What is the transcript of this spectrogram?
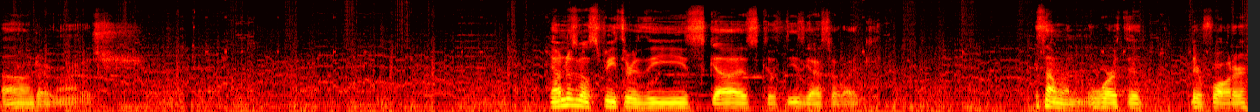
Uh, Dragon Rush. Yeah, I'm just gonna speed through these guys because these guys are like, it's not even worth it. They're fodder.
